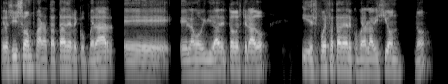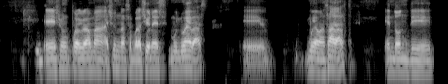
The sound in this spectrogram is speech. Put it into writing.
pero sí son para tratar de recuperar eh, eh, la movilidad de todo este lado y después tratar de recuperar la visión, ¿no? Es un programa, es unas operaciones muy nuevas, eh, muy avanzadas, en donde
